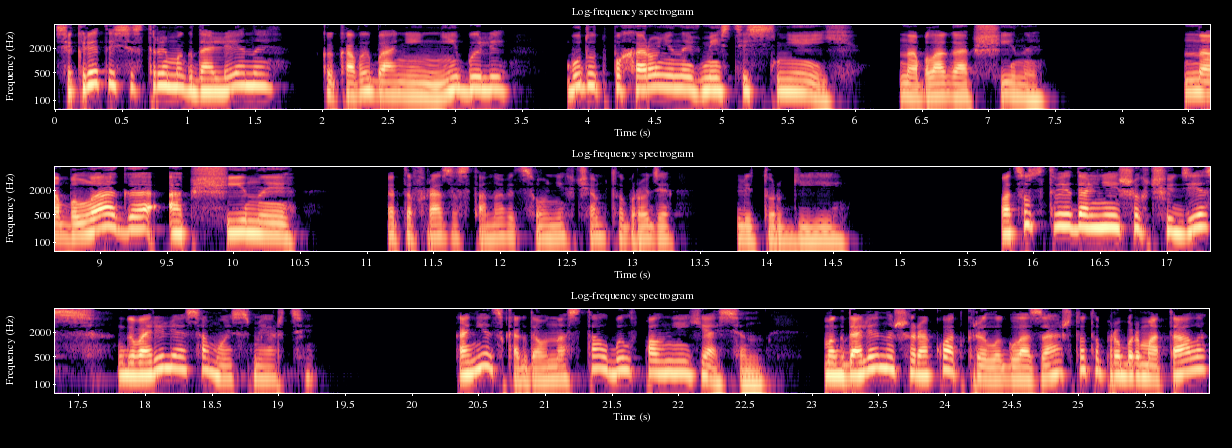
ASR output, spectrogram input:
Секреты сестры Магдалены, каковы бы они ни были, будут похоронены вместе с ней на благо общины на благо общины. Эта фраза становится у них чем-то вроде литургии. В отсутствие дальнейших чудес говорили о самой смерти. Конец, когда он настал, был вполне ясен. Магдалена широко открыла глаза, что-то пробормотала,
